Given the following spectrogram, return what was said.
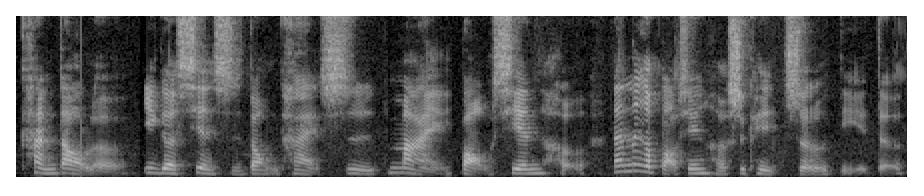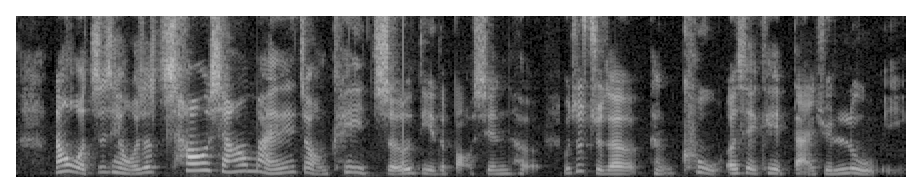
看到了一个现实动态是卖保鲜盒，但那个保鲜盒是可以折叠的。然后我之前我就超想要买那种可以折叠的保鲜盒，我就觉得很酷，而且可以带去露营，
